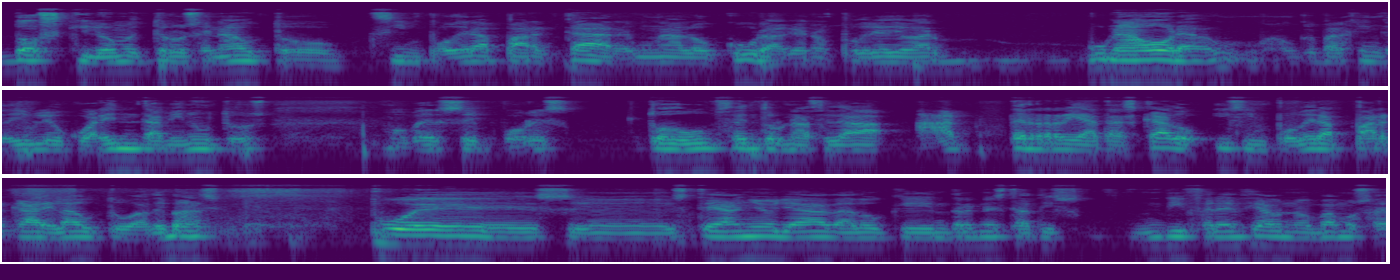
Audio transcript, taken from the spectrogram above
dos kilómetros en auto sin poder aparcar, una locura que nos podría llevar una hora, aunque parezca increíble, o 40 minutos, moverse por, todo un centro, una ciudad reatascado y sin poder aparcar el auto además, pues eh, este año ya, dado que entra en esta diferencia, nos vamos a,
